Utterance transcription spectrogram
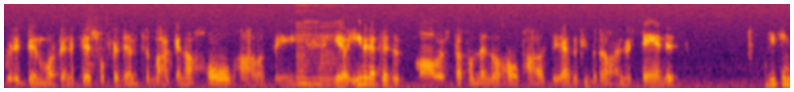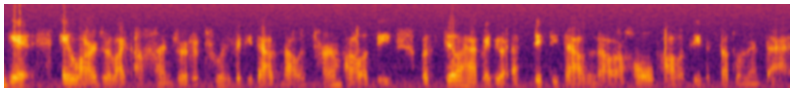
would have been more beneficial for them to lock in a whole policy Mhm. you know, even if it's a smaller supplemental whole policy, that's what people don't understand is you can get a larger, like a hundred or two hundred fifty thousand dollar term policy, but still have maybe like a fifty thousand dollar whole policy to supplement that,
